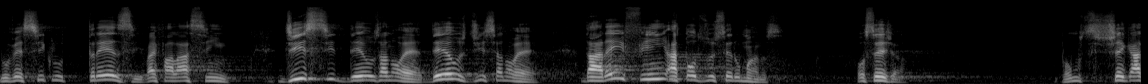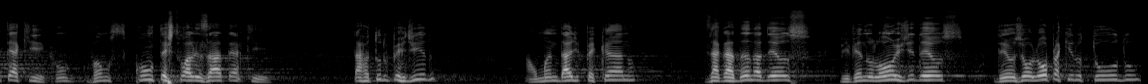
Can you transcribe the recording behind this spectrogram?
no versículo 13, vai falar assim: Disse Deus a Noé, Deus disse a Noé: Darei fim a todos os seres humanos. Ou seja, Vamos chegar até aqui, vamos contextualizar até aqui. Estava tudo perdido, a humanidade pecando, desagradando a Deus, vivendo longe de Deus. Deus olhou para aquilo tudo,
